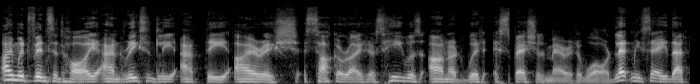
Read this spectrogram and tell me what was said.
I'm with Vincent Hoey, and recently at the Irish Soccer Writers, he was honoured with a Special Merit Award. Let me say that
